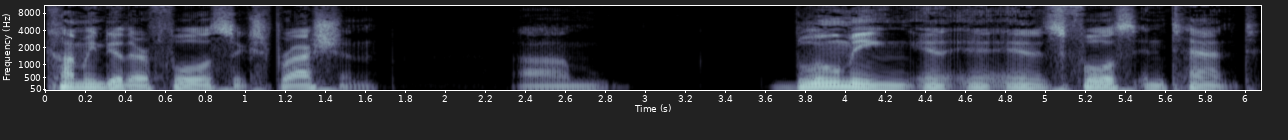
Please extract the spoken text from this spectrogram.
coming to their fullest expression, um, blooming in, in, in its fullest intent.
